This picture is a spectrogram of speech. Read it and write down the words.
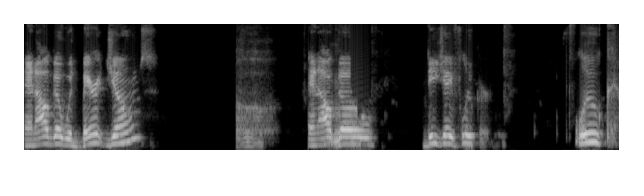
and I'll go with Barrett Jones, Oh, and I'll Mhm. go DJ Fluker. fluke.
